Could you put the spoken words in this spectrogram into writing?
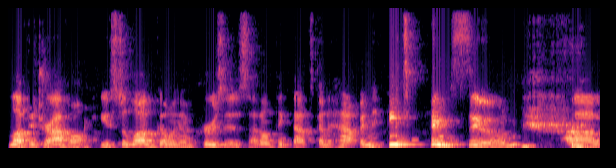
love to travel. Used to love going on cruises. I don't think that's going to happen anytime soon. Uh,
